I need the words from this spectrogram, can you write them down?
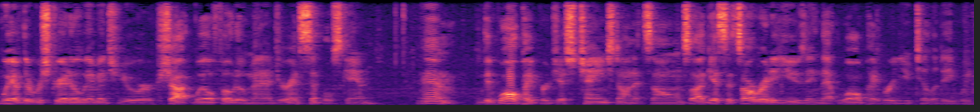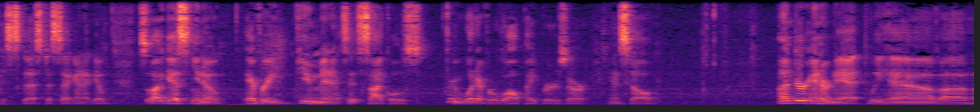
We have the Ristretto image viewer, Shotwell photo manager, and Simple Scan. And the wallpaper just changed on its own, so I guess it's already using that wallpaper utility we discussed a second ago. So I guess, you know, every few minutes it cycles through whatever wallpapers are installed. Under Internet, we have uh,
